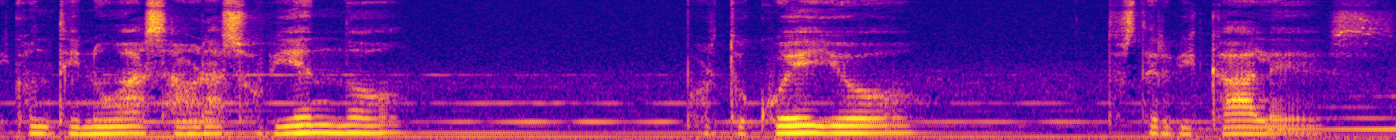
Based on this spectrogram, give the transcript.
Y continúas ahora subiendo por tu cuello, tus cervicales,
